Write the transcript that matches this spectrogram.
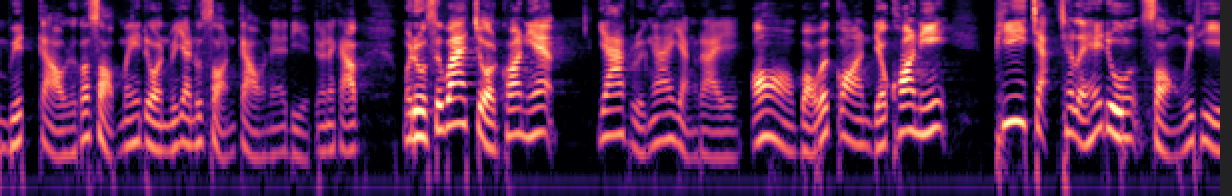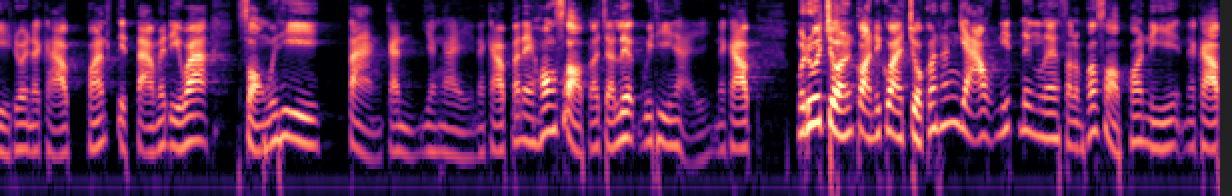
m w i t เก่า หรือข้อสอบไม่โดนวิทยานุสรเก่าในอดีตด้วยนะครับ มาดูซิว่าโจทย์ข้อนี้ยากหรือง่ายอย่างไรอ้อบอกไว้ก่อน เดี๋ยวข้อนี้พี่จะเฉลยให้ดู 2 วิธีด้วยนะครับเพราะฉะนั้ติดตามให้ดีว่า 2 วิธี ต่างกันยังไงนะครับในห้องสอบเราจะเลือกวิธีไหนนะครับ มาดูโจทย์กันก่อนดีกว่าโจทย์ค่อนข้งยาวนิดนึงเลยสำหรับข้อสอบข้อนี้นะครับ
